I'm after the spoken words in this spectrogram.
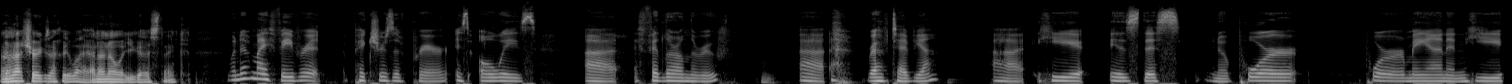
I'm not sure exactly why. I don't know what you guys think. One of my favorite pictures of prayer is always uh, Fiddler on the Roof, uh, Rev Tevye. Uh, he is this, you know, poor, poorer man, and he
